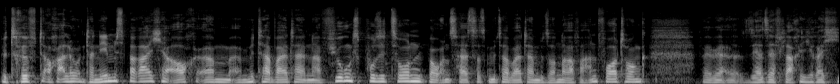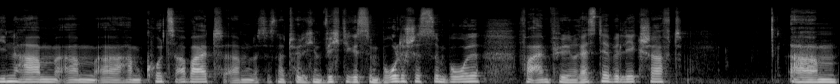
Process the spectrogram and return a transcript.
betrifft auch alle Unternehmensbereiche, auch Mitarbeiter in einer Führungsposition. Bei uns heißt das Mitarbeiter in besonderer Verantwortung weil wir sehr, sehr flache Hierarchien haben, ähm, äh, haben Kurzarbeit. Ähm, das ist natürlich ein wichtiges symbolisches Symbol, vor allem für den Rest der Belegschaft. Ähm,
